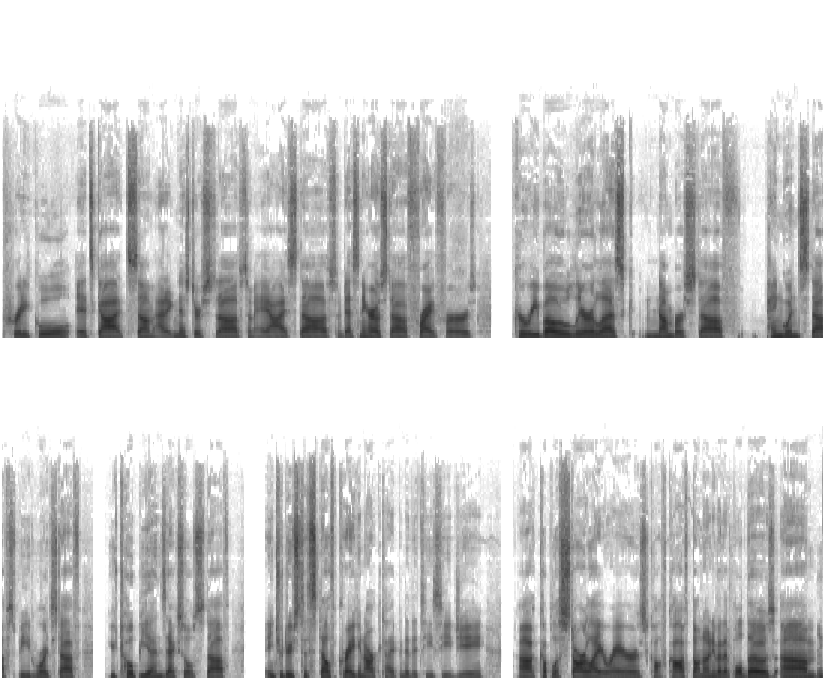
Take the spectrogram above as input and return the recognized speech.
pretty cool. It's got some Ad Ignister stuff, some AI stuff, some Destiny Hero stuff, Fright Furs, Kuriboh, Lyrilusc, number stuff, Penguin stuff, Speedroid stuff, Utopia and Zexal stuff. Introduced the Stealth Kragen archetype into the TCG. Uh, a couple of Starlight rares, cough cough. Don't know anybody that pulled those. Um,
